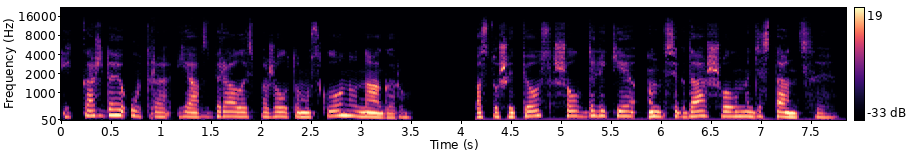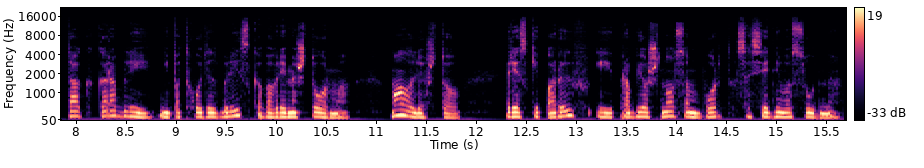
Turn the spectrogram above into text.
и каждое утро я взбиралась по желтому склону на гору. Пастуший пес шел вдалеке, он всегда шел на дистанции. Так корабли не подходят близко во время шторма. Мало ли что, резкий порыв, и пробьешь носом борт соседнего судна.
